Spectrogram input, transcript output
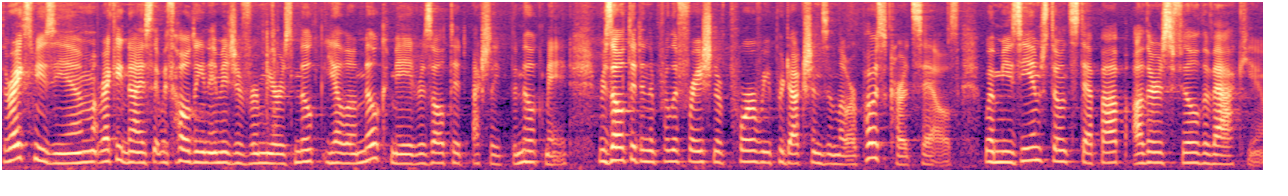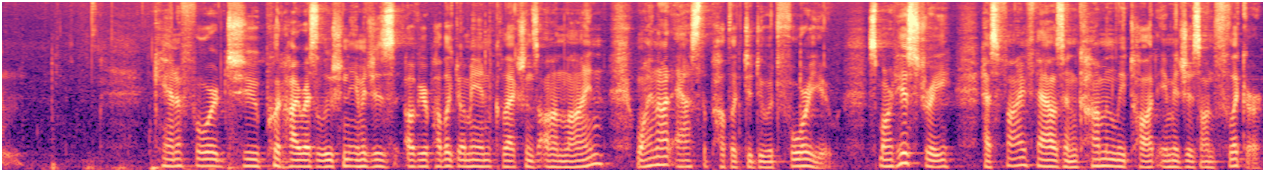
The Rijksmuseum recognized that withholding an image of Vermeer's milk, yellow milkmaid resulted, actually, the milkmaid, resulted in the proliferation of poor reproductions and lower postcard sales. When museums don't step up, others fill the vacuum can't afford to put high resolution images of your public domain collections online, why not ask the public to do it for you? Smart History has 5,000 commonly taught images on Flickr.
